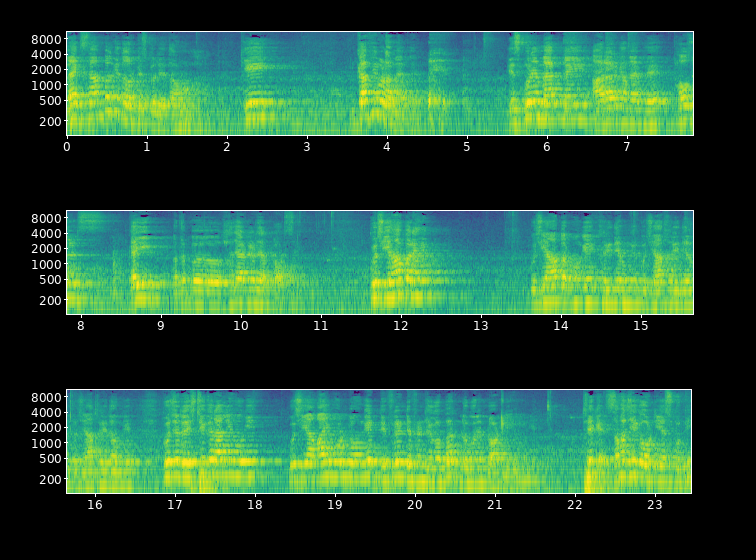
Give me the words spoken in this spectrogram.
मैं एग्ज़ाम्पल के तौर पे इसको लेता हूँ कि काफ़ी बड़ा मैप है। इस पूरे मैप में आरआर का मैप है थाउजेंड्स कई मतलब हज़ार डेढ़ हज़ार प्लॉट्स है। कुछ यहाँ पर हैं, कुछ यहाँ पर होंगे, खरीदे होंगे, कुछ यहाँ खरीदे होंगे कुछ यहाँ खरीदे होंगे। कुछ रजिस्ट्री करा ली होगी कुछ ई मोड पे होंगे डिफरेंट डिफरेंट जगहों पर लोगों ने प्लॉट लिए होंगे। ठीक है? समझिएगा ओटीएस को भी,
